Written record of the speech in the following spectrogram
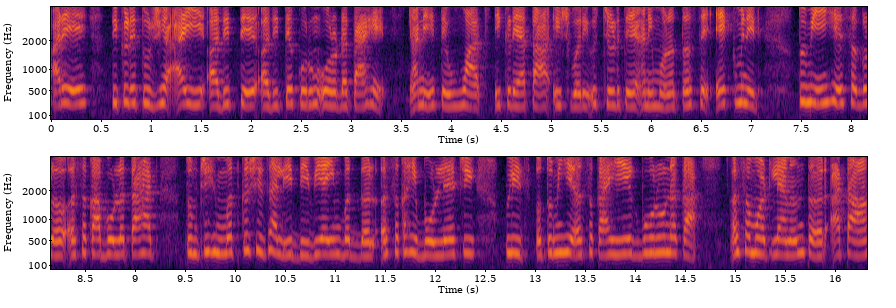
अरे तिकडे तुझी आई आदित्य आदित्य करून ओरडत आहे. आणि तेव्हाच इकडे आता ईश्वरी चिडते आणि म्हणत असते एक मिनिट तुम्ही हे सगळं असं का बोलत आहात? तुमची हिंमत कशी झाली देवी आईंबद्दल असं काही बोलण्याची? प्लीज तुम्ही हे असं काही एक बोलू नका. असं म्हटल्यानंतर आता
